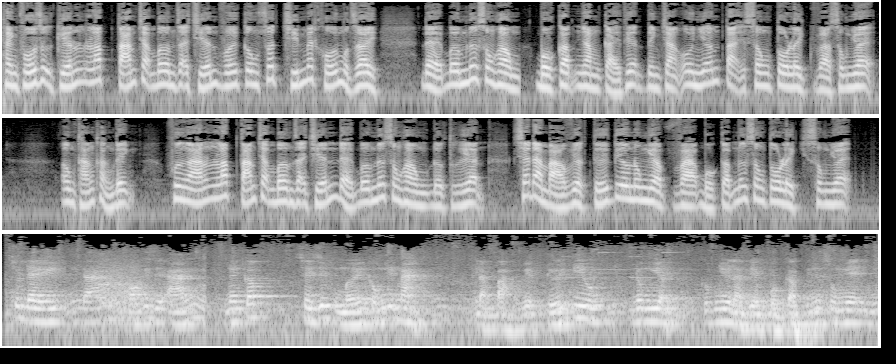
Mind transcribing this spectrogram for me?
thành phố dự kiến lắp 8 trạm bơm dã chiến với công suất 9 mét khối một giây để bơm nước sông Hồng bổ cập nhằm cải thiện tình trạng ô nhiễm tại sông Tô Lịch và sông Nhuệ. Ông Thắng khẳng định, phương án lắp 8 trạm bơm dã chiến để bơm nước sông Hồng được thực hiện sẽ đảm bảo việc tưới tiêu nông nghiệp và bổ cập nước sông Tô Lịch, sông Nhuệ. Trước đây cũng đã có cái dự án nâng cấp xây dựng mới cống liên mạc đảm bảo việc tưới tiêu nông nghiệp cũng như là việc bổ cập nước sông Nhuệ như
